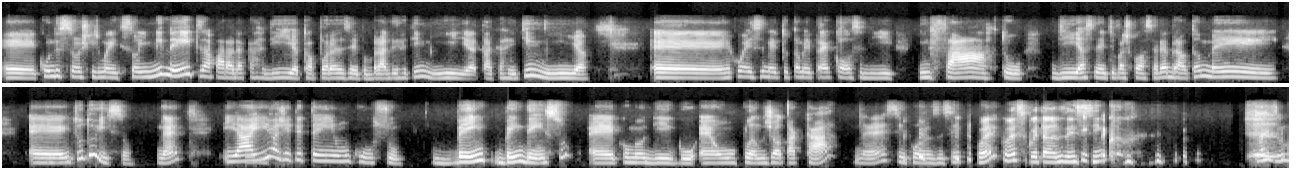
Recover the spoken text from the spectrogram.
eh, condições que, que são iminentes à parada cardíaca, por exemplo, bradirritmia, taquiarritmia. Eh, reconhecimento também precoce de infarto, de acidente vascular cerebral também, eh, e tudo isso, né? E aí a gente tem um curso bem, bem denso, é, como eu digo, é um plano JK, né? Cinco anos em cinco, como é? Como é? 50 anos em cinco. Mais uma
